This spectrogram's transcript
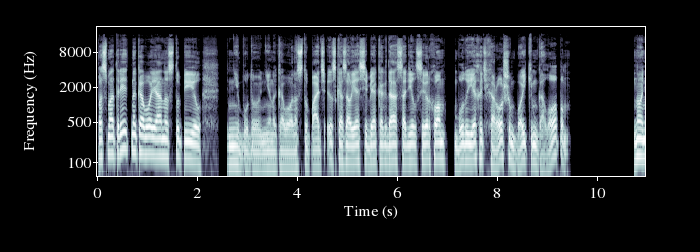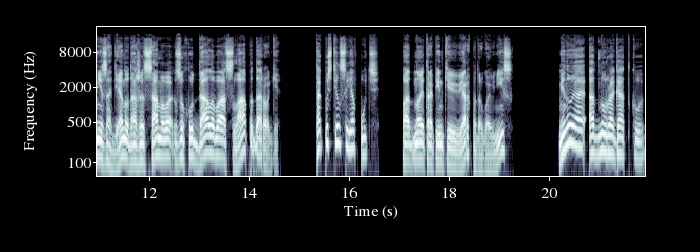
посмотреть, на кого я наступил. «Не буду ни на кого наступать», — сказал я себе, когда садился верхом. «Буду ехать хорошим бойким галопом, но не задену даже самого захудалого осла по дороге. Так пустился я в путь. По одной тропинке вверх, по другой вниз. Минуя одну рогатку,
